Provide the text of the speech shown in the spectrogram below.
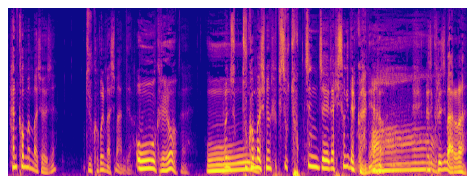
한 컵만 마셔야지 두 컵을 마시면 안 돼요. 오 그래요? 네. 오. 두컵 마시면 흡수 촉진제가 희석이 될 거 아니에요. 아. 그래서 그러지 말아라.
